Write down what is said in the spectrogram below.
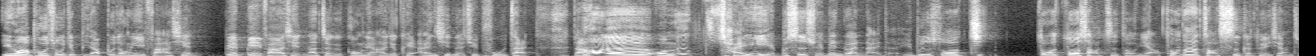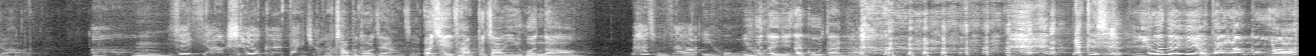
羽毛朴素就比较不容易发现。被被发现，那这个公鸟它就可以安心的去孵蛋。然后呢，我们彩玉也不是随便乱来的，也不是说几多多少只都要，通常找四个对象就好了。哦，嗯，所以只要十六颗蛋就好了，差不多这样子。而且他不找已婚的哦。那他怎么知道已婚？已婚的已经在顾蛋了。那可是已婚的一定有蛋要顾啊，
